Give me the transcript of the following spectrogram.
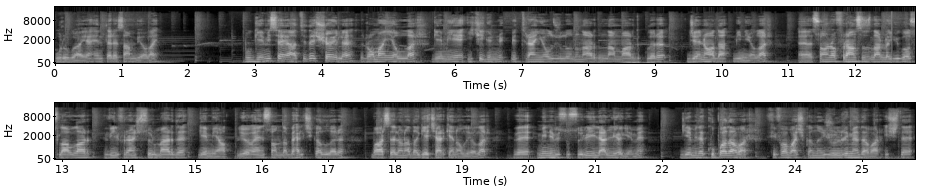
Uruguay'a. Enteresan bir olay. Bu gemi seyahati de şöyle. Romanyalılar gemiye 2 günlük bir tren yolculuğunun ardından vardıkları Genoa'da biniyorlar. Ee, sonra Fransızlarla Yugoslavlar Villefranche-sur-Mer'de gemiye atlıyor. En sonunda Belçikalıları Barcelona'da geçerken alıyorlar ve minibüs usulü ilerliyor gemi. Gemide kupa da var. FIFA başkanı Jules Rime de var. İşte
